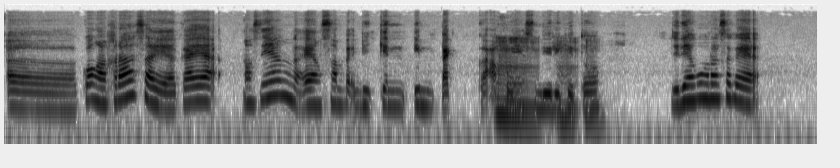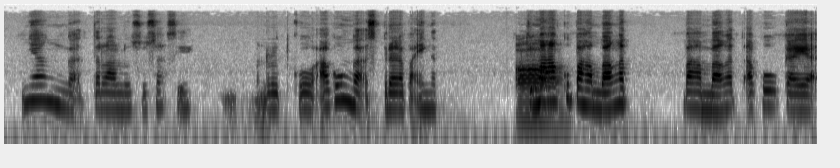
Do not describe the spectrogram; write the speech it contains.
eh kok nggak kerasa ya kayak maksudnya nggak yang sampai bikin impact ke akunya Hmm, sendiri hmm, gitu hmm. jadi aku ngerasa kayaknya nggak terlalu susah sih menurutku aku nggak seberapa inget cuma Oh. aku paham banget paham banget aku kayak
